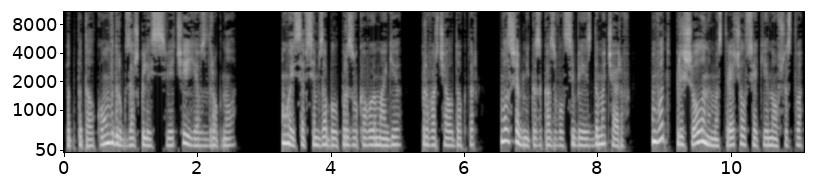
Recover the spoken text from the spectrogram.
Под потолком вдруг зажглись свечи, и я вздрогнула. «Ой, совсем забыл про звуковую магию», — проворчал доктор. «Волшебника заказывал себе из домочаров. Вот пришел и намострячил всякие новшества.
